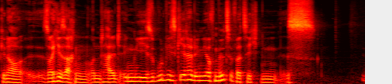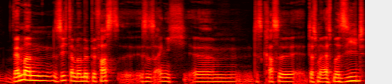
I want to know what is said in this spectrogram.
Genau, solche Sachen und halt irgendwie so gut wie es geht halt irgendwie auf Müll zu verzichten. Ist, wenn man sich da mal mit befasst, ist es eigentlich ähm, das Krasse, dass man erstmal sieht,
